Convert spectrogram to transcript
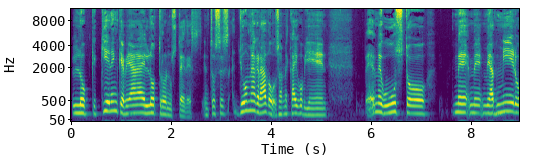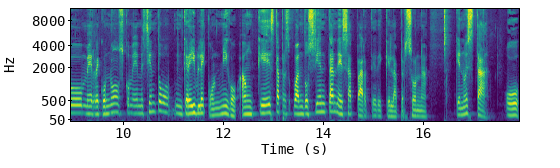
lo que quieren que vea el otro en ustedes. Entonces, yo me agrado, o sea, me caigo bien, eh, me gusto, me, me, me admiro, me reconozco, me, me siento increíble conmigo, aunque esta persona, cuando sientan esa parte de que la persona que no está o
